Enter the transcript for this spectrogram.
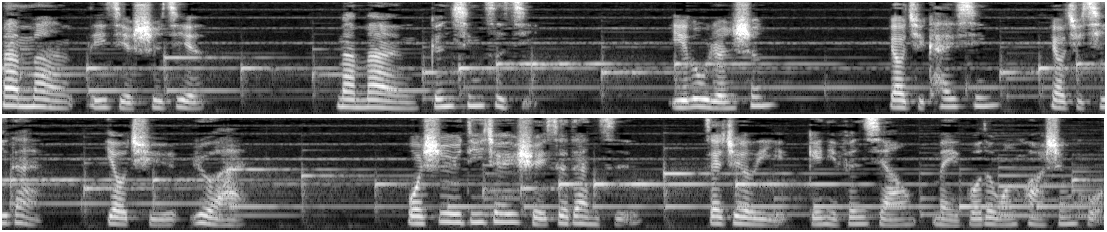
慢慢理解世界，慢慢更新自己。一路人生，要去开心，要去期待，要去热爱。我是 DJ 水色淡子，在这里给你分享美国的文化生活。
